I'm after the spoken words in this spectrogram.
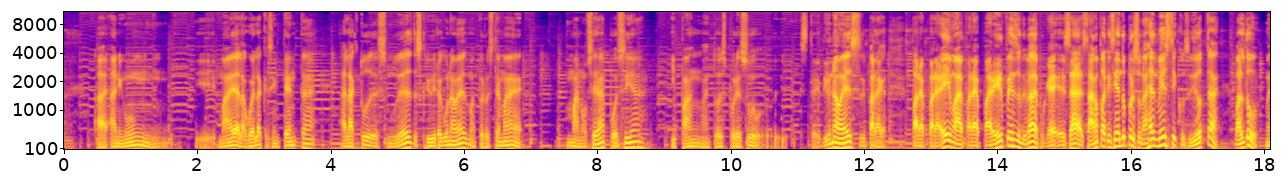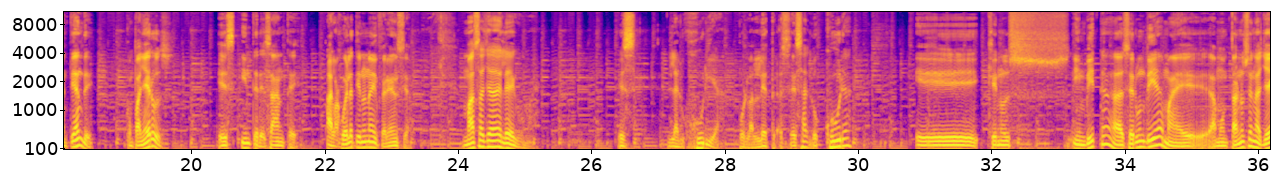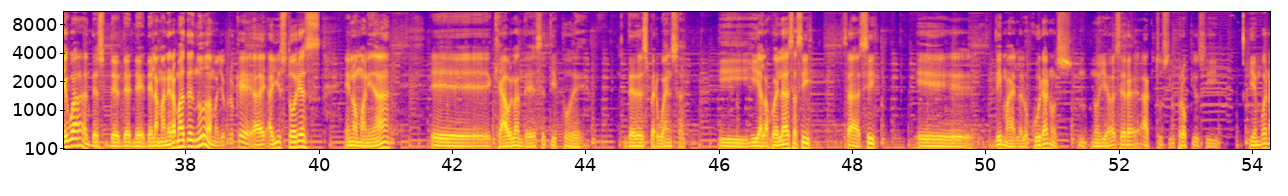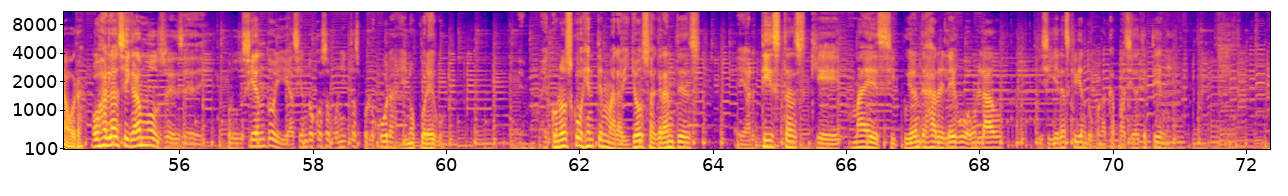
a, ningún eh, mae de la abuela que se intenta al acto de desnudez de escribir alguna vez, pero este mae manosea poesía y pan, mae. entonces por eso este, de una vez para para para eh, para, para ir pensando, porque están apareciendo personajes místicos, idiota, Baldo, ¿me entiende? Compañeros, es interesante. Alajuela tiene una diferencia. Más allá del ego, es la lujuria por las letras. Esa locura eh, que nos invita a hacer un día, mae, a montarnos en la yegua de, de- de- de- la manera más desnuda. Yo creo que hay, hay historias en la humanidad eh, que hablan de ese tipo de, de desvergüenza. Y, y Alajuela es así. O sea, sí. Eh, di, mae, la locura nos, nos lleva a hacer actos impropios y, y en buena hora. Ojalá sigamos eh, eh, produciendo y haciendo cosas bonitas por locura y no por ego. Eh, conozco gente maravillosa, grandes eh, artistas que, mae, si pudieran dejar el ego a un lado y siguieran escribiendo con la capacidad que tiene,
